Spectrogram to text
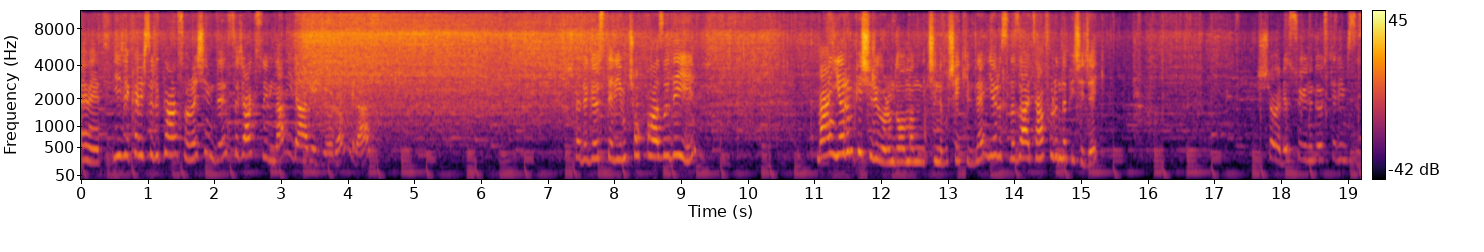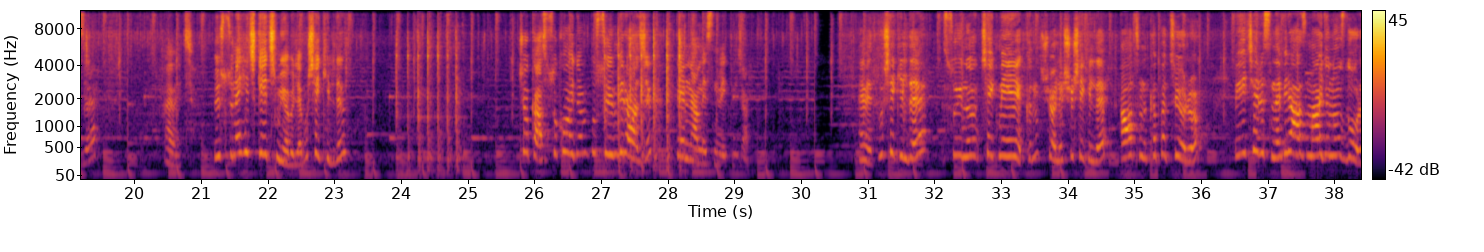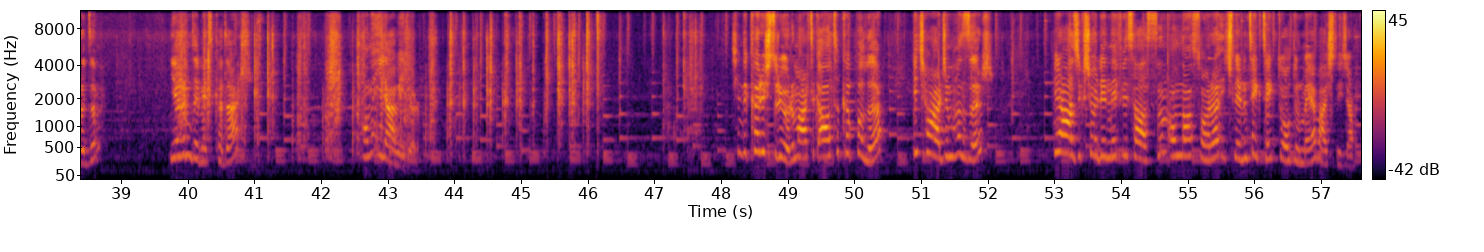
Evet, iyice karıştırdıktan sonra şimdi sıcak suyumdan ilave ediyorum biraz. Şöyle göstereyim, çok fazla değil. Ben yarım pişiriyorum dolmanın içini bu şekilde. Yarısı da zaten fırında pişecek. Şöyle suyunu göstereyim size. Evet. Üstüne hiç geçmiyor bile. Bu şekilde çok az su koydum. Bu suyun birazcık demlenmesini bekleyeceğim. Evet bu şekilde suyunu çekmeye yakın. Şöyle şu şekilde altını kapatıyorum. Ve içerisine biraz maydanoz doğradım. Yarım demet kadar. Onu ilave ediyorum. Şimdi karıştırıyorum. Artık altı kapalı. İç harcım hazır. Birazcık şöyle nefes alsın. Ondan sonra içlerini tek tek doldurmaya başlayacağım.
